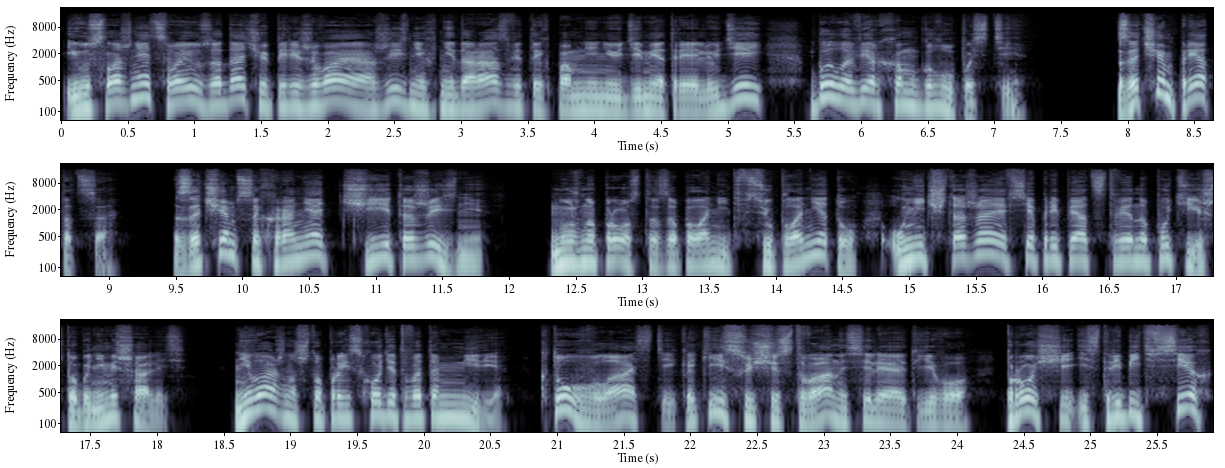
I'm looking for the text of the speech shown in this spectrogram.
и усложнять свою задачу, переживая о жизнях недоразвитых, по мнению Деметрия, людей, было верхом глупости. Зачем прятаться? Зачем сохранять чьи-то жизни? Нужно просто заполонить всю планету, уничтожая все препятствия на пути, чтобы не мешались. Неважно, что происходит в этом мире, кто у власти, какие существа населяют его. Проще истребить всех,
